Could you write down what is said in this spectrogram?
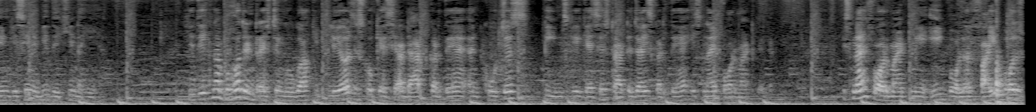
गेम किसी ने भी देखी नहीं है। ये देखना बहुत इंटरेस्टिंग होगा कि प्लेयर्स इसको कैसे अडेप्ट करते हैं एंड कोचेस टीम्स के कैसे स्ट्रैटेजाइज करते हैं इस नए फॉर्मेट के लिए। इस नए फॉर्मेट में एक बॉलर फाइव बॉल्स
